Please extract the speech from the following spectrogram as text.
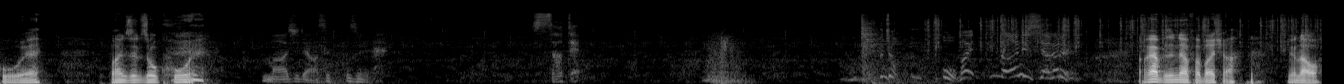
だ「cool」「Beine sind so cool」マジで焦ったぜさてお前何しやがる Ach ja, wir sind ja Verbrecher. Genau.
